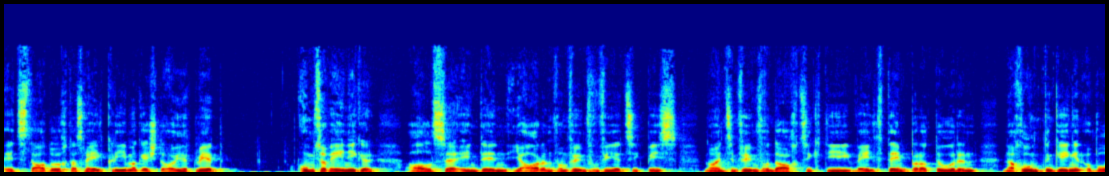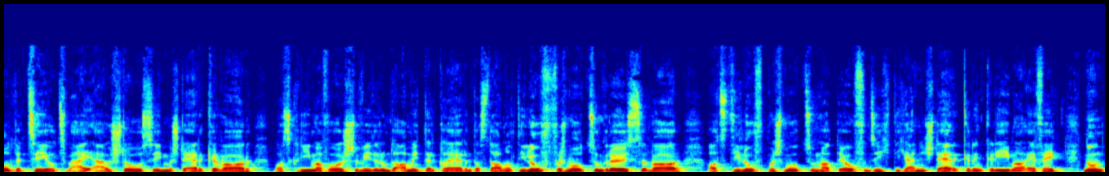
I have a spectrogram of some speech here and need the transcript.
jetzt dadurch das Weltklima gesteuert wird, umso weniger als äh, in den Jahren von 45 bis 1985 die Welttemperaturen nach unten gingen, obwohl der CO2-Ausstoß immer stärker war, was Klimaforscher wiederum damit erklären, dass damals die Luftverschmutzung größer war. Also die Luftverschmutzung hatte offensichtlich einen stärkeren Klimaeffekt. Nun,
